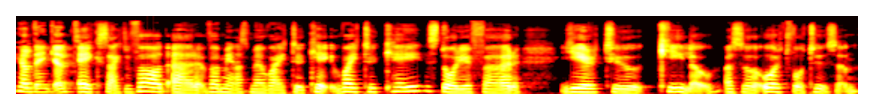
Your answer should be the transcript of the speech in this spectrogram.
helt enkelt. exakt. Vad, är, vad menas med Y2K? Y2K står ju för year to kilo, alltså år 2000.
